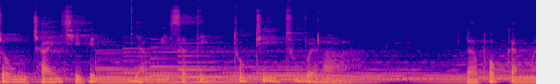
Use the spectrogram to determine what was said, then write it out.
จงใช้ชีวิตอย่างมีสติทุกที่ทุกเวลา แล้วพบกันใหม่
